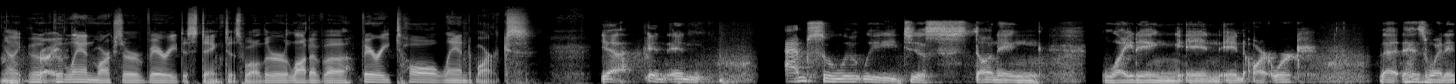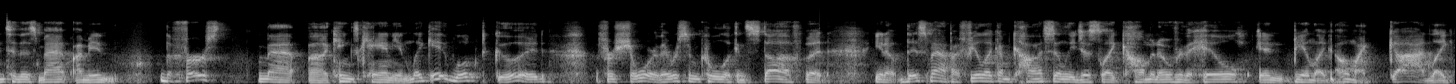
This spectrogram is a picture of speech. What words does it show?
Like the, Right. the landmarks are very distinct as well. There are a lot of uh, very tall landmarks. Yeah, and and absolutely just stunning lighting in in artwork that has went into this map. I mean, the first map, uh, Kings Canyon, like it looked good for sure. There was some cool looking stuff, but you know, this map, I feel like I'm constantly just like coming over the hill and being like, oh my god, like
